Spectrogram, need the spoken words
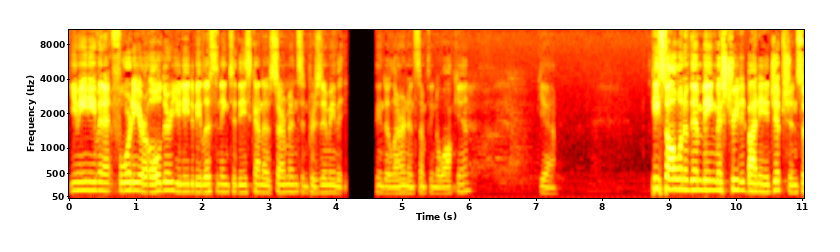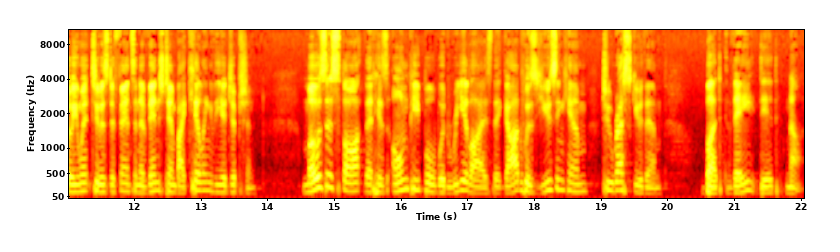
You mean even at 40 or older, you need to be listening to these kind of sermons and presuming that you have something to learn and something to walk in? Yeah. He saw one of them being mistreated by an Egyptian, so he went to his defense and avenged him by killing the Egyptian. Moses thought that his own people would realize that God was using him to rescue them, but they did not.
